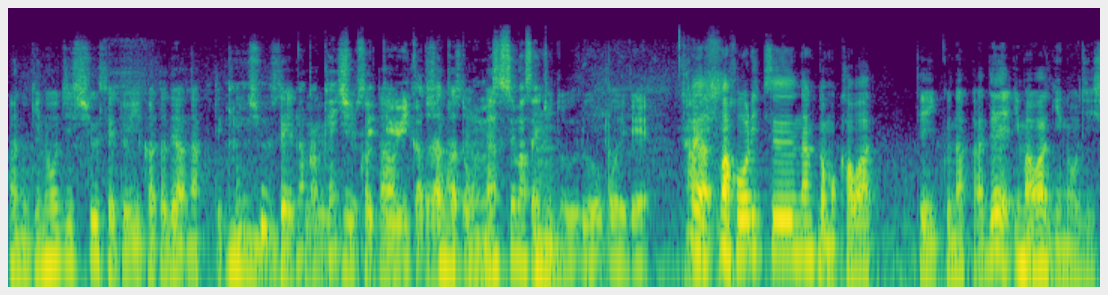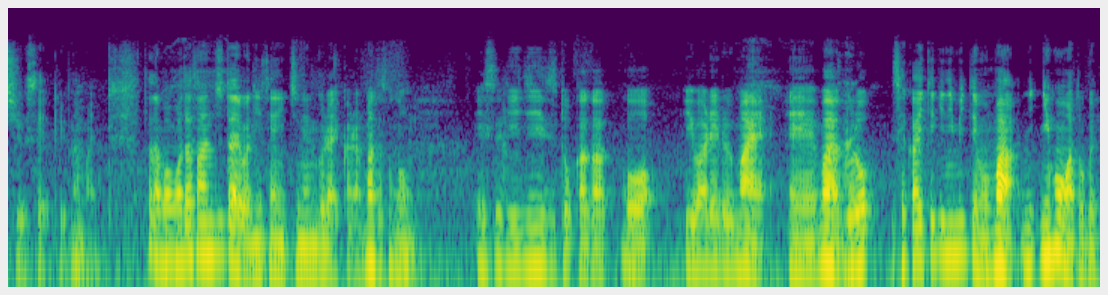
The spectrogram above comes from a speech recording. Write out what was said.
あの技能実習生という言い方ではなくて研修生という言い方、研修生という言い方だったと思います。すみません、ちょっとうる覚えで。ただ、まあ法律なんかも変わっていく中で、今は技能実習生という名前。ただ和田さん自体は2001年ぐらいからまだその SDGs とかがこう言われる前、えー、まあグロ世界的に見てもまあ日本は特に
